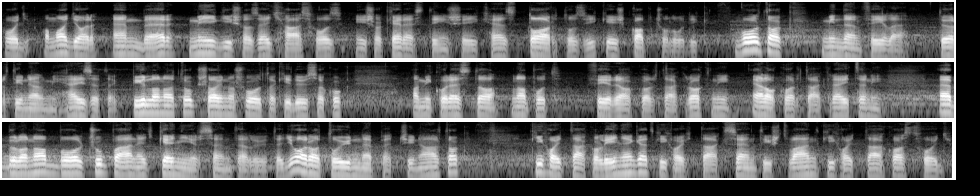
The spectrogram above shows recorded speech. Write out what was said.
hogy a magyar ember mégis az egyházhoz és a kereszténységhez tartozik és kapcsolódik. Voltak mindenféle történelmi helyzetek, pillanatok, sajnos voltak időszakok, amikor ezt a napot félre akarták rakni, el akarták rejteni. Ebből a napból csupán egy kenyér szentelőt, egy arató ünnepet csináltak, kihagyták a lényeget, kihagyták Szent István, kihagyták azt, hogy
